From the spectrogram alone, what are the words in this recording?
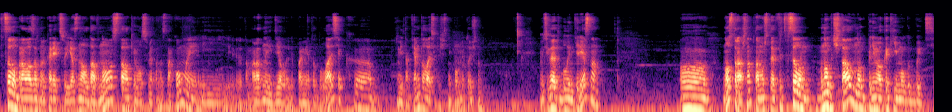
в целом про лазерную коррекцию я знал давно, сталкивался, у меня там и знакомые, и там родные делали по методу ласик, э, или там фемтоласик, я сейчас не помню точно. Мне всегда это было интересно. Но страшно, потому что я в целом много читал, много понимал, какие могут быть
